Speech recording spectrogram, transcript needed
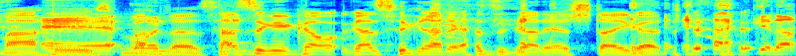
Mach ich, äh, mach das. Hast du hast du gerade, hast du gerade ersteigert. ja, genau.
